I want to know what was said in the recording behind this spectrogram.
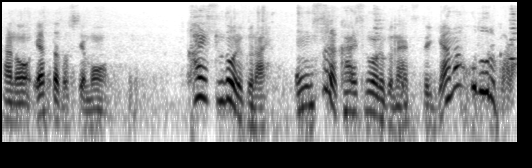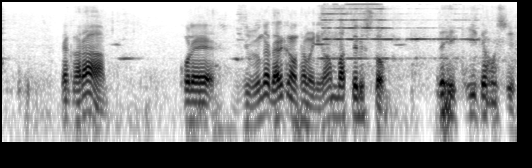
あのやったとしても、返す能力ない。恩すら返す能力ないやつって山ほどおるから。だから、これ、自分が誰かのために頑張ってる人、ぜひ聞いてほしい。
